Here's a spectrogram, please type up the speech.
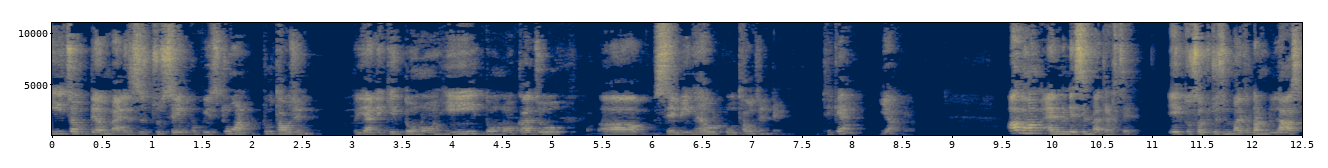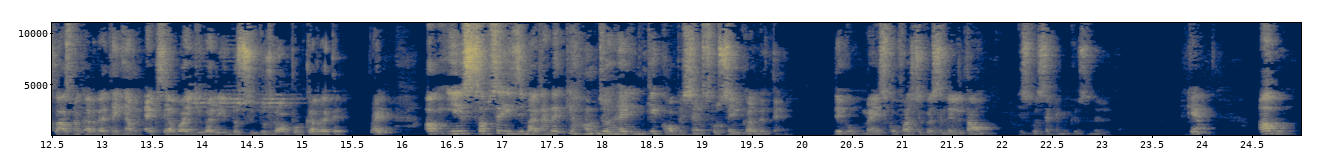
each of them manages to save rupees two two thousand तो यानी कि दोनों ही, दोनों का जो सेविंग है वो टू थाउज़ेंड है। ठीक है? या। अब हम एलिमिनेशन मेथड से। एक तो सोल्यूशन मेथड हम लास्ट क्लास में कर रहे थे कि हम एक्स या वाई की वैल्यू दूसरा पुट कर रहे थे राइट अब ये सबसे इजी मेथड है कि हम जो है इनके कॉपिशेंट्स को सेम कर देते हैं। देखो, मैं इसको फ़र्स्ट इक्वेशन ले लेता हूँ, इसको सेकंड इक्वेशन ले लेता हूँ। ठीक है? अब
